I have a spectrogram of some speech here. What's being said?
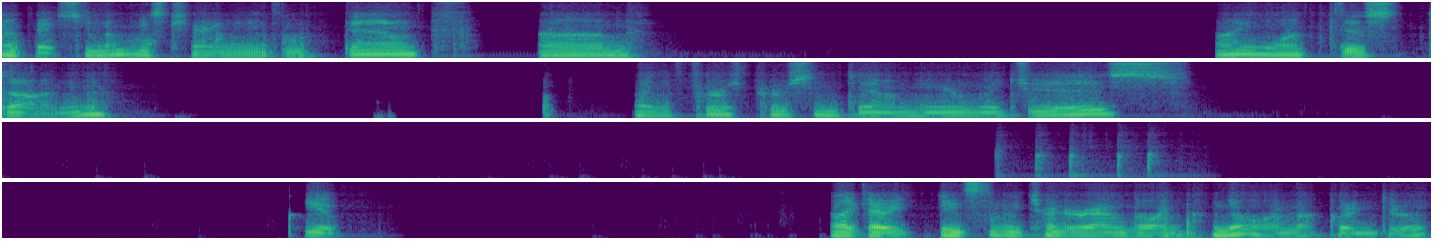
Okay, so nobody's carrying anything down. Um, I want this done by the first person down here, which is you. Like I instantly turned around going, no, I'm not going to do it.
